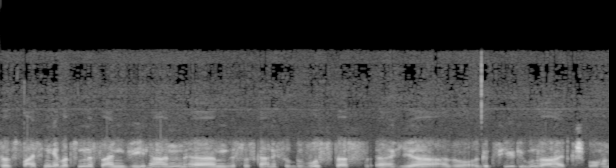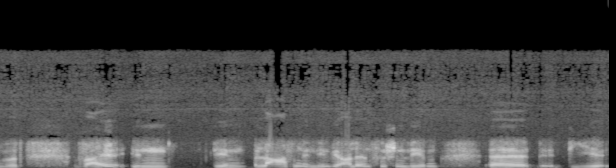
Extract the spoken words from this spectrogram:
das weiß ich nicht, aber zumindest seinen Wählern ähm, ist es gar nicht so bewusst, dass äh, hier also gezielt die Unwahrheit gesprochen wird, weil in den Blasen, in denen wir alle inzwischen leben, äh, die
